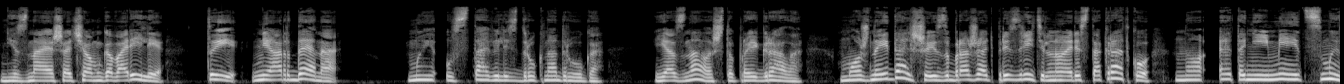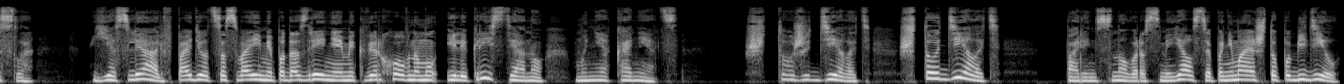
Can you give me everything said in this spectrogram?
Не знаешь, о чем говорили! Ты не Ардена!» Мы уставились друг на друга. Я знала, что проиграла. Можно и дальше изображать презрительную аристократку, но это не имеет смысла. Если Альф пойдет со своими подозрениями к Верховному или Кристиану, мне конец. Что же делать? Что делать? Парень снова рассмеялся, понимая, что победил.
